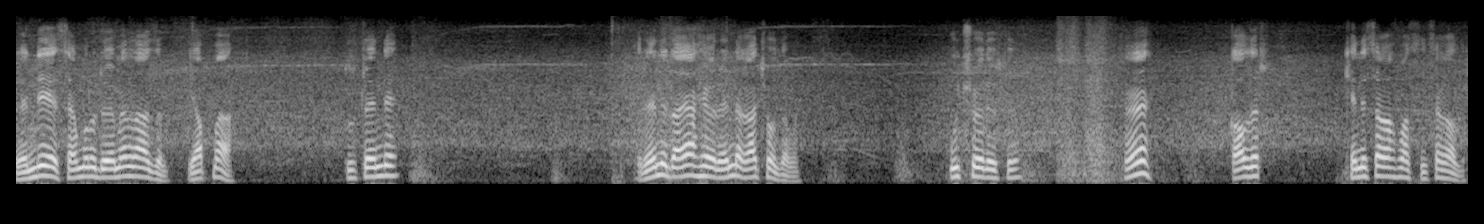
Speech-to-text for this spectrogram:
Randy sen bunu dövmen lazım. Yapma. Tut Randy. Randy dayak yiyor. Randy kaç o zaman. Uç şöyle üstüne. He? Kaldır. Kendisi kalkmazsın sen kaldır.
